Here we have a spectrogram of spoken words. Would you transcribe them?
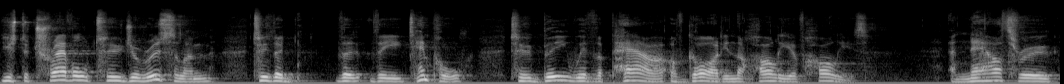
used to travel to Jerusalem, to the, the, the temple, to be with the power of God in the Holy of Holies. And now, through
